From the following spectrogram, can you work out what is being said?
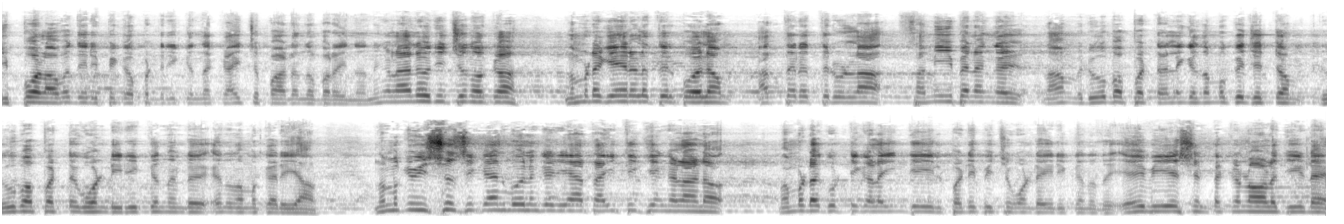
ഇപ്പോൾ അവതരിപ്പിക്കപ്പെട്ടിരിക്കുന്ന കാഴ്ചപ്പാടെന്ന് പറയുന്നത്. നിങ്ങൾ ആലോചിച്ചു നോക്കുക നമ്മുടെ കേരളത്തിൽ പോലും അത്തരത്തിലുള്ള സമീപനങ്ങൾ നാം രൂപപ്പെട്ട് അല്ലെങ്കിൽ നമുക്ക് ചുറ്റും രൂപപ്പെട്ടുകൊണ്ടിരിക്കുന്നുണ്ട് എന്ന് നമുക്കറിയാം. നമുക്ക് വിശ്വസിക്കാൻ പോലും കഴിയാത്ത ഐതിഹ്യങ്ങളാണ് നമ്മുടെ കുട്ടികളെ ഇന്ത്യയിൽ പഠിപ്പിച്ചുകൊണ്ടേയിരിക്കുന്നത് ഏവിയേഷൻ ടെക്നോളജിയുടെ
